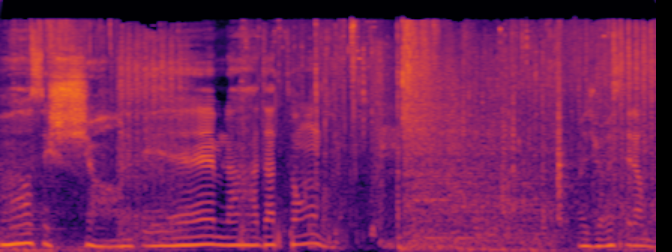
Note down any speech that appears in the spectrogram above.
Oh, c'est chiant les DM là, d'attendre. Ouais, je vais rester là moi.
